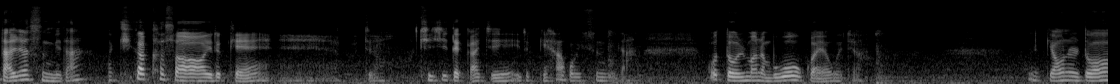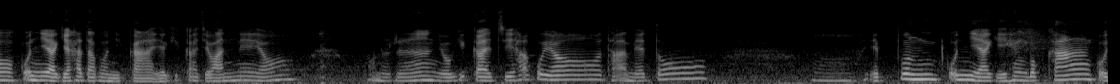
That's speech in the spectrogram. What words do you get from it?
달렸습니다. 키가 커서 이렇게 예, 그죠? 지지대까지 이렇게 하고 있습니다. 꽃도 얼마나 무거울까요, 그죠? 이렇게 오늘도 꽃 이야기 하다 보니까 여기까지 왔네요. 오늘은 여기까지 하고요. 다음에 또 어, 예쁜 꽃 이야기, 행복한 꽃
